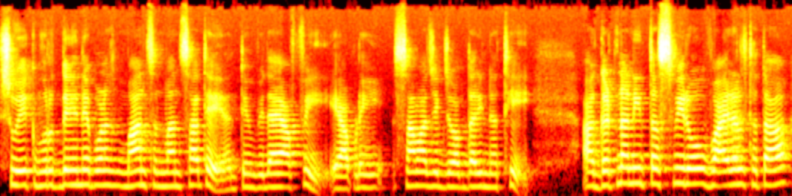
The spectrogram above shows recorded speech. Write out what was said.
શું એક મૃતદેહને પણ માન સન્માન સાથે અંતિમ વિદાય આપવી એ આપણી સામાજિક જવાબદારી નથી? આ ઘટનાની તસવીરો વાયરલ થતાં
